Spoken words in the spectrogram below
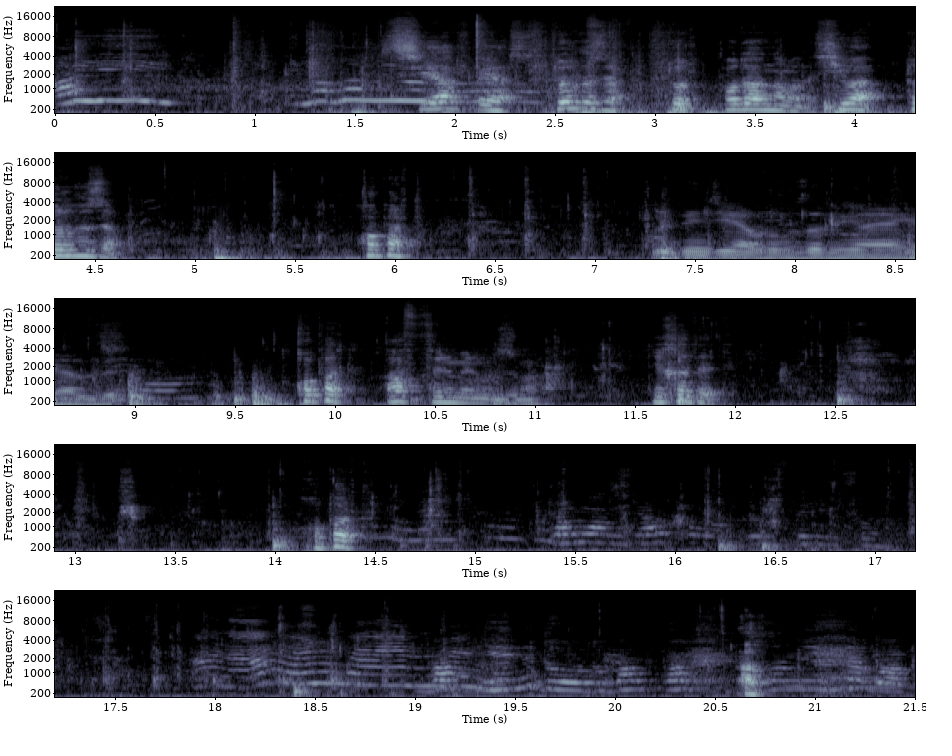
Ay inanamıyorum. Siyah beyaz. Dur kızım. Dur. O da anlamadı. Şiva. Dur kızım. Kopart. Yedinci yavrumuz da dünyaya geldi. Kopart. Aferin benim kızıma. Dikkat et. Kopart. Tamam ya tamam göstereyim sana. Bak yeni doğdu bak bak. Al. Onun eline bak.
